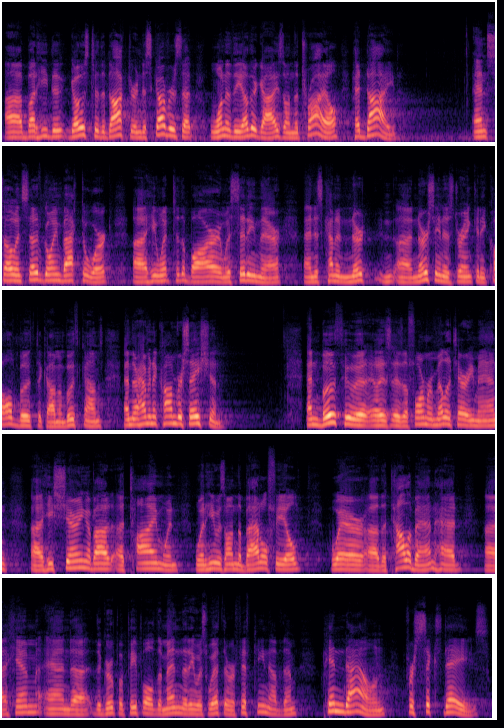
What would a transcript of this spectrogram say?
Uh, but he d- goes to the doctor and discovers that one of the other guys on the trial had died. And so instead of going back to work, uh, he went to the bar and was sitting there and is kind of nur- uh, nursing his drink. And he called Booth to come, and Booth comes, and they're having a conversation. And Booth, who is, is a former military man, uh, he's sharing about a time when, when he was on the battlefield where uh, the Taliban had uh, him and uh, the group of people, the men that he was with, there were 15 of them, pinned down for six days.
